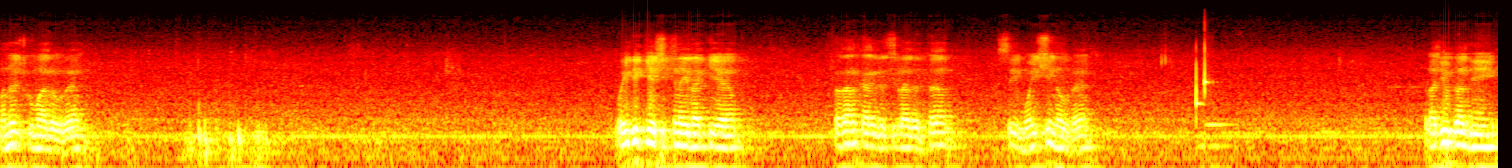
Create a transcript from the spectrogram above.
ಮನೋಜ್ ಕುಮಾರ್ ಅವರ ವೈದ್ಯಕೀಯ ಶಿಕ್ಷಣ ಇಲಾಖೆಯ ಪ್ರಧಾನ ಕಾರ್ಯದರ್ಶಿಗಳಾದಂಥ ಶ್ರೀ ಮೊಯ್ಶೀನ್ ಅವರ ರಾಜೀವ್ ಗಾಂಧಿ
